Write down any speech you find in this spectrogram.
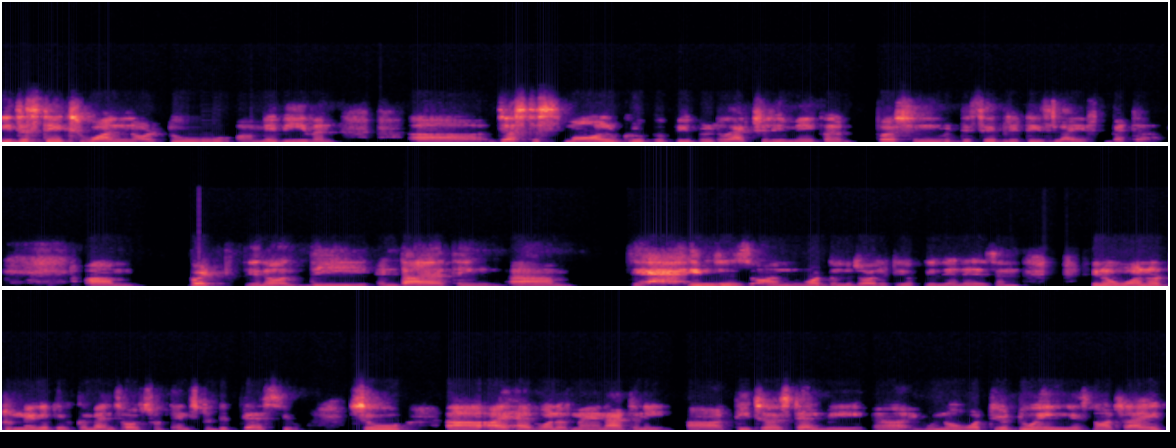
it just takes one or two, or maybe even uh, just a small group of people to actually make a person with disabilities life better. Um, but you know the entire thing um, hinges on what the majority opinion is. And you know one or two negative comments also tends to depress you. So uh, i had one of my anatomy uh, teachers tell me uh, you know what you're doing is not right.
